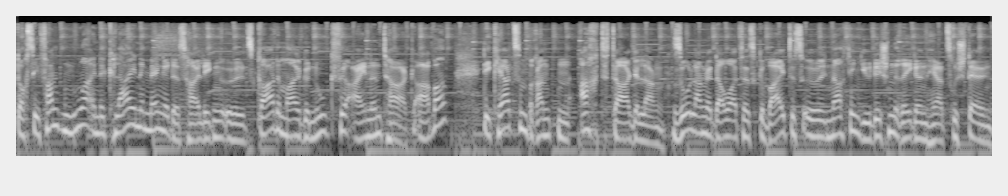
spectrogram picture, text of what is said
Doch sie fanden nur eine kleine Menge des heiligen Öls, gerade mal genug für einen Tag. Aber die Kerzen brannten acht Tage lang. So lange dauert es, geweihtes Öl nach den jüdischen Regeln herzustellen.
